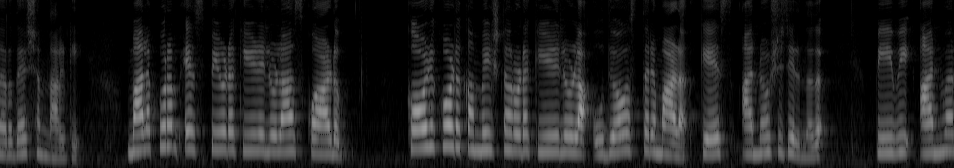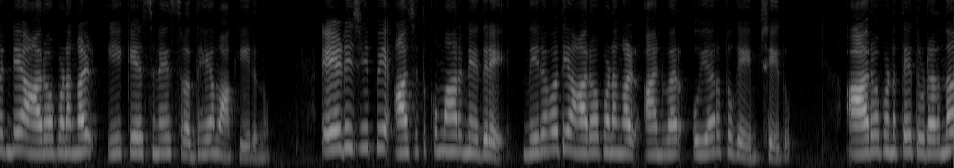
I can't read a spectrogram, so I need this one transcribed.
നിർദ്ദേശം നൽകി. മലപ്പുറം എസ് പിയുടെ കീഴിലുള്ള സ്ക്വാഡും കോഴിക്കോട് കമ്മീഷണറുടെ കീഴിലുള്ള ഉദ്യോഗസ്ഥരുമാണ് കേസ് അന്വേഷിച്ചിരുന്നത്. പി വി അൻവറിന്റെ ആരോപണങ്ങൾ ഈ കേസിനെ ശ്രദ്ധേയമാക്കിയിരുന്നു. A D G P Ajith കുമാറിനെതിരെ നിരവധി ആരോപണങ്ങൾ അൻവർ ഉയർത്തുകയും ചെയ്തു. ആരോപണത്തെ തുടർന്ന്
